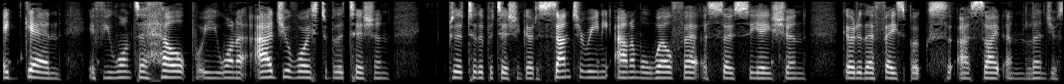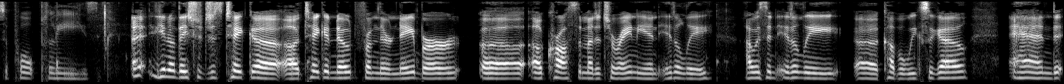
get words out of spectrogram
again, if you want to help or you want to add your voice to the petition, to, the petition, go to Santorini Animal Welfare Association, go to their Facebook uh, site and lend your support, please. Uh, you know, they should just take a uh, take a note from their neighbor uh, across the Mediterranean, Italy. I was in Italy uh, a couple weeks ago, and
